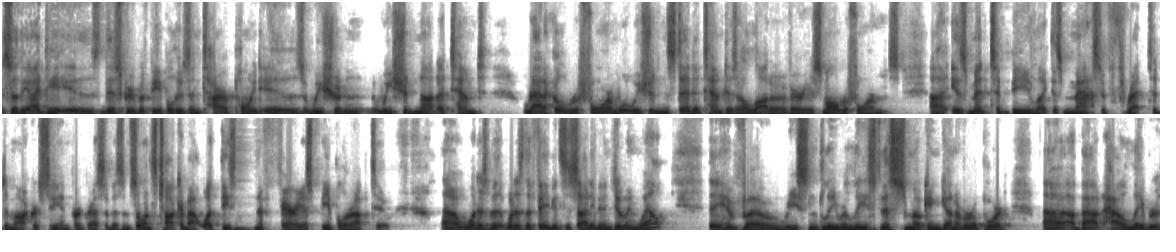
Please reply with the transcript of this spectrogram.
so the idea is this group of people whose entire point is we shouldn't we should not attempt radical reform. What we should instead attempt is a lot of very small reforms, uh, is meant to be like this massive threat to democracy and progressivism. So let's talk about what these nefarious people are up to. Uh, what, is the, what has the Fabian Society been doing? Well, they have uh, recently released this smoking gun of a report uh, about how labor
